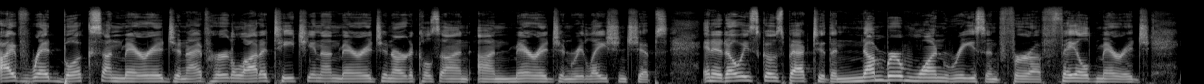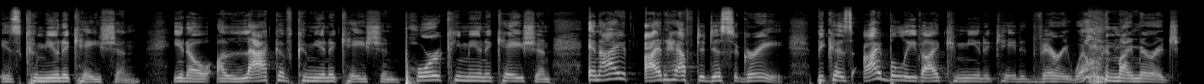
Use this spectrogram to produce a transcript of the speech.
I've read books on marriage and I've heard a lot of teaching on marriage and articles on, on marriage and relationships. And it always goes back to the number one reason for a failed marriage is communication. You know, a lack of communication, poor communication. And I, I'd have to disagree because I believe I communicated very well in my marriage.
